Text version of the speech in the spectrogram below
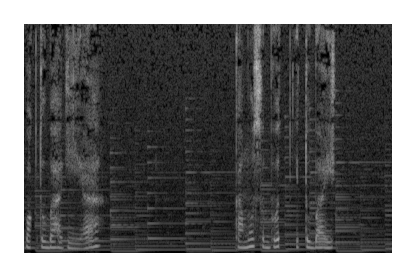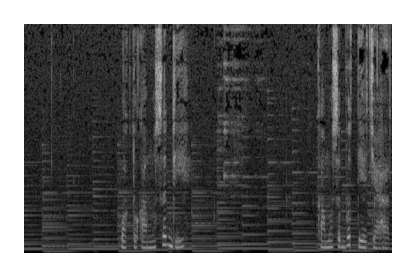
Waktu bahagia, kamu sebut itu baik. Waktu kamu sedih, kamu sebut dia jahat.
